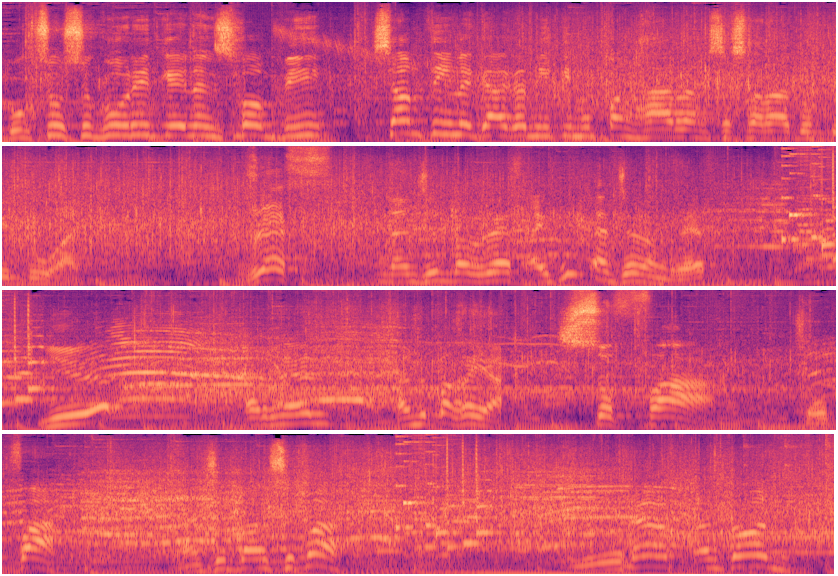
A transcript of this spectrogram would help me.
kung susugurin kayo ng zombie, something na gagamitin mong pangharang sa saradong pintuan. Ref. Nandyan ba ref? I think nandyan ang ref. Yeah! Arnel, ano pa kaya? Sofa. Sofa. Nandyan ba ang sofa? Yep, Anton.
